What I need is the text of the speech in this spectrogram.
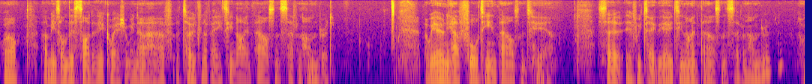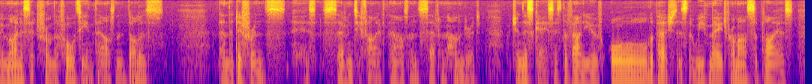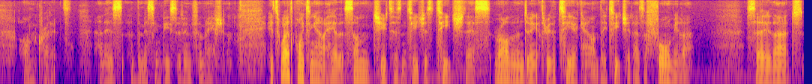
Well, That means on this side of the equation we now have a total of 89,700. But we only have 14,000 here. So if we take the 89,700 and we minus it from the $14,000, then the difference is 75,700, which in this case is the value of all the purchases that we've made from our suppliers on credit and is the missing piece of information. It's worth pointing out here that some tutors and teachers teach this rather than doing it through the T account, they teach it as a formula so that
